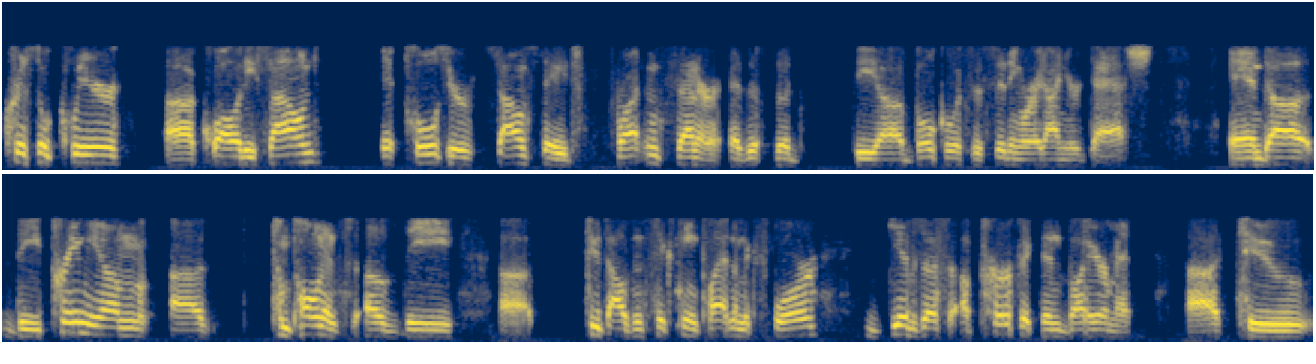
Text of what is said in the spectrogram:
crystal clear uh, quality sound. It pulls your soundstage front and center as if the the uh, vocalist is sitting right on your dash. And uh, the premium uh, components of the uh, 2016 Platinum Explorer gives us a perfect environment uh, to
